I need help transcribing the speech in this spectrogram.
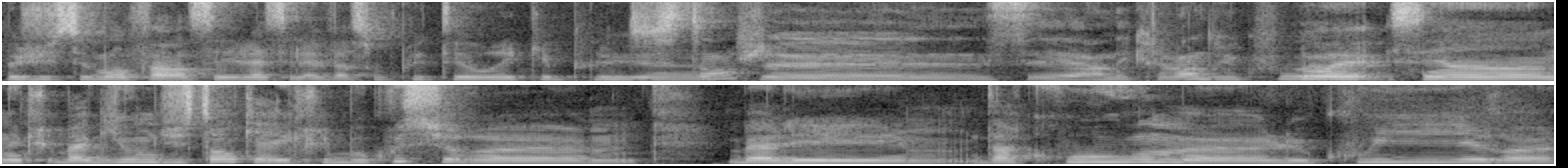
Mais justement, enfin c'est là c'est la version plus théorique et plus. Dustange, euh, c'est un écrivain du coup. Ouais, euh, c'est un écrivain bah, Guillaume Dustan qui a écrit beaucoup sur bah, les dark rooms, euh, le queer, euh,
